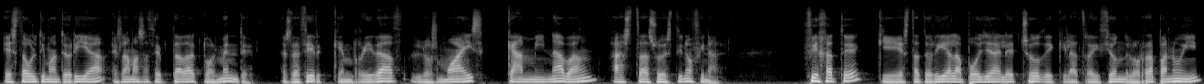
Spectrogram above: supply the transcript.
Esta última teoría es la más aceptada actualmente, es decir, que en realidad los moais caminaban hasta su destino final. Fíjate que esta teoría la apoya el hecho de que la tradición de los Rapa Nui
